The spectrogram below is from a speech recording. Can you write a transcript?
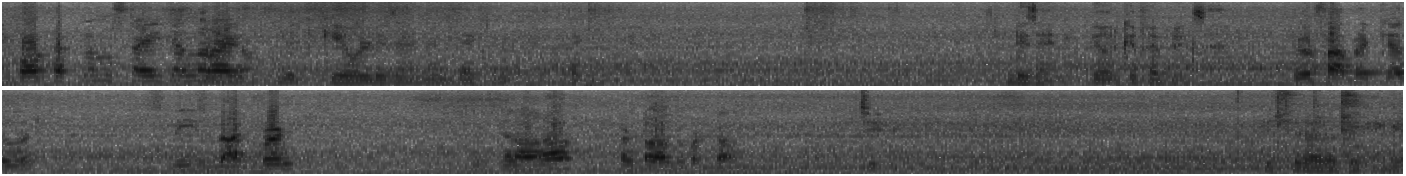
एक और पेप्लम स्टाइल के अंदर आएगा। विद की होल डिज़ाइन है बैक में। डिज़ाइन प्योर के फैब्रिक्स है। प्योर फैब्रिक के अंदर। Sleeve back front with gharara contrast dupatta जी। ये शरारा देखेंगे।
